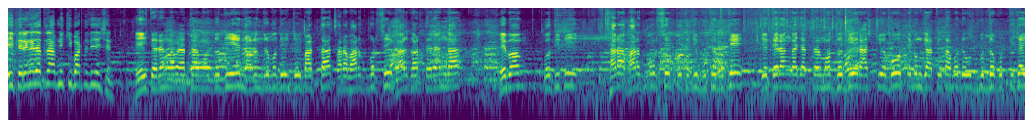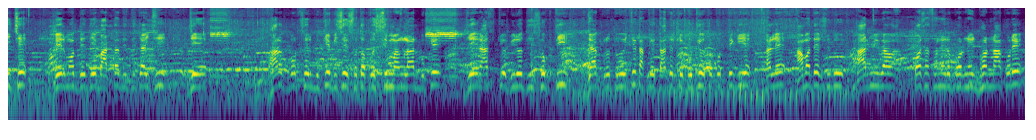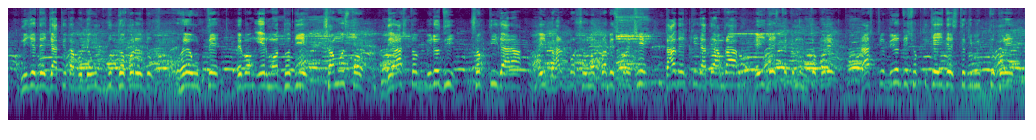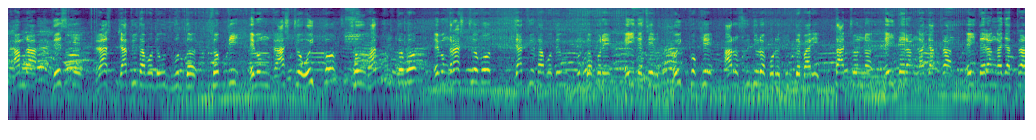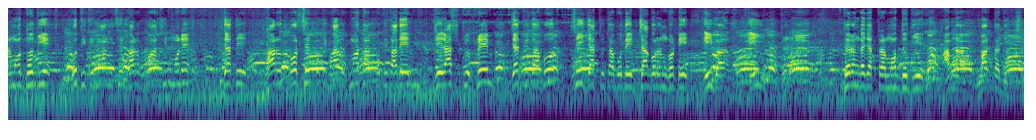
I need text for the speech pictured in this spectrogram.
এই তেরেঙ্গা যাত্রা আপনি কি বার্তা দিয়ে চাইছেন এই তেরঙ্গা যাত্রার মধ্য দিয়ে নরেন্দ্র মোদীর যে বার্তা সারা ভারতবর্ষে ঘর ঘর তেরঙ্গা এবং প্রতিটি, সারা ভারতবর্ষের প্রতিটি বুথে বুথে যে তেরঙ্গা যাত্রার মধ্য দিয়ে রাষ্ট্রীয় বোধ এবং জাতীয়তাবোধে উদ্বুদ্ধ করতে চাইছে, এর মধ্যে দিয়ে বার্তা দিতে চাইছি যে ভারতবর্ষের বুকে, বিশেষত পশ্চিমবাংলার বুকে যে রাষ্ট্রীয় বিরোধী শক্তি জাগ্রত হয়েছে, তাকে তাদেরকে প্রতিহত করতে গিয়ে তাহলে আমাদের শুধু আর্মি বা প্রশাসনের উপর নির্ভর না করে নিজেদের জাতীয়তাবোধে উদ্বুদ্ধ করে হয়ে উঠতে এবং এর মধ্য দিয়ে সমস্ত রাষ্ট্র বিরোধী শক্তি যারা এই ভারতবর্ষে অনুপ্রবেশ করেছে, তাদেরকে যাতে আমরা এই দেশ থেকে মুক্ত করে, রাষ্ট্রীয় বিরোধী শক্তিকে এই দেশ থেকে মুক্ত করে আমরা দেশকে রাষ্ট্র জাতীয়তাবোধে উদ্বুদ্ধ শক্তি এবং রাষ্ট্রীয় ঐক্য সৌভ্রাতৃত্ববোধ এবং রাষ্ট্রীয় রাষ্ট্রীয়বোধ জাতীয়তাবোধে উদ্বুদ্ধ করে এই দেশের ঐক্যকে আরও সুদৃঢ় করে তুলতে পারি। তার জন্য এই তেরঙ্গা যাত্রা, এই তেরঙ্গা যাত্রার মধ্য দিয়ে প্রতিটি মানুষের ভারতবাসীর মনে যাতে ভারতবর্ষের প্রতি, ভারত মাতার প্রতি তাদের যে রাষ্ট্রীয় প্রেম জাতীয়তাবোধ সেই জাতীয়তাবোধের জাগরণ ঘটে এই এই তেরঙ্গা যাত্রার মধ্য দিয়ে আমরা বার্তা দিচ্ছি।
